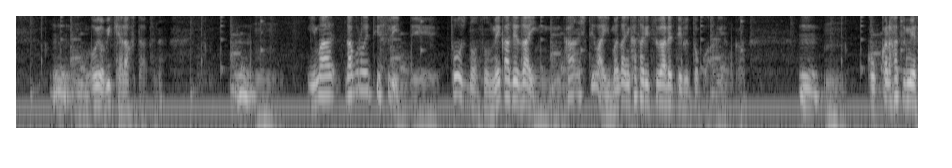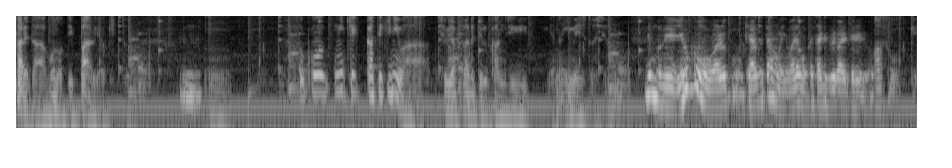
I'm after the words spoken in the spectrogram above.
うん。およびキャラクターかなうん。うん今0083って当時のそのメカデザインに関してはいまだに語り継がれてるとこあるやんかうん。うんこっから発明されたものっていっぱいあるよきっとうん。そこに結果的には集約されてる感じやなイメージとしてはねでもね、良くも悪くもキャラクターも今でも語り継がれてるよ。あそうっけ？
